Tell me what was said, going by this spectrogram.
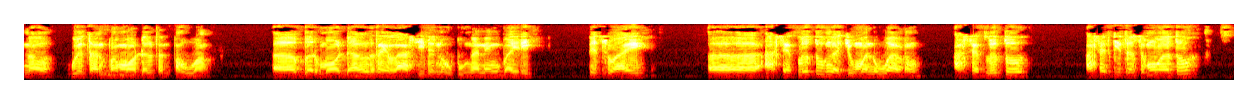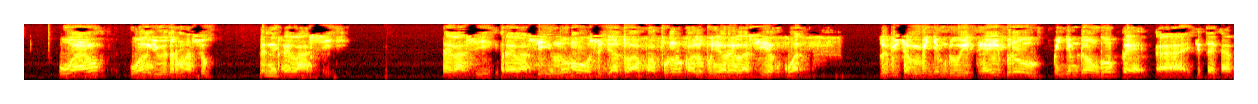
nol. Gue tanpa modal tanpa uang. Eh, bermodal relasi dan hubungan yang baik. That's why eh, aset lu tuh nggak cuman uang. Aset lu tuh aset kita semua tuh uang uang juga termasuk dan relasi. Relasi. Relasi lu mau sejatuh apa pun lu kalau punya relasi yang kuat lu bisa pinjam duit. Hey bro pinjam dong gope. Nah, kita kan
